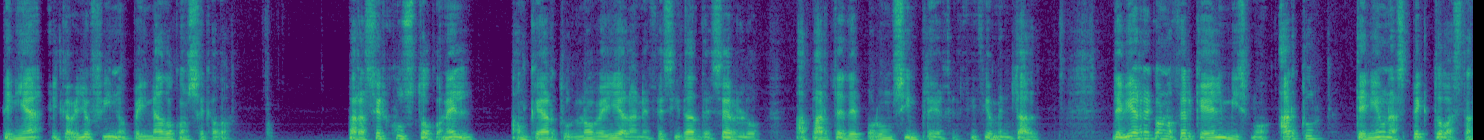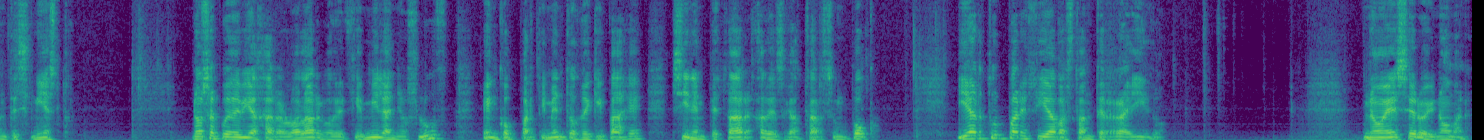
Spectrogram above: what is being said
Tenía el cabello fino, peinado con secador. Para ser justo con él, aunque Arthur no veía la necesidad de serlo, aparte de por un simple ejercicio mental, debía reconocer que él mismo, Arthur, tenía un aspecto bastante siniestro. No se puede viajar a lo largo de 100.000 años luz en compartimentos de equipaje sin empezar a desgastarse un poco. Y Arthur parecía bastante raído. No es heroinómana,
